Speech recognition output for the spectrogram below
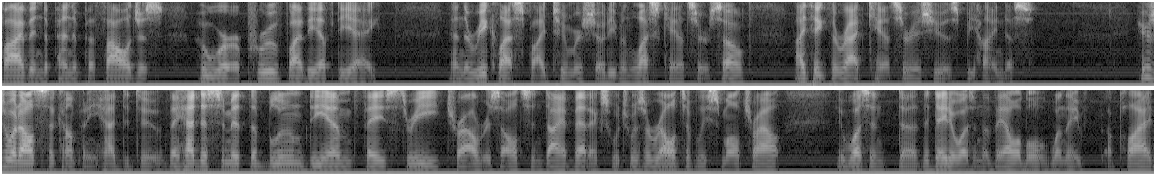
five independent pathologists who were approved by the FDA, and the reclassified tumors showed even less cancer. So I think the rat cancer issue is behind us. Here's what else the company had to do. They had to submit the Bloom DM phase 3 trial results in diabetics, which was a relatively small trial. It wasn't uh, the data wasn't available when they applied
